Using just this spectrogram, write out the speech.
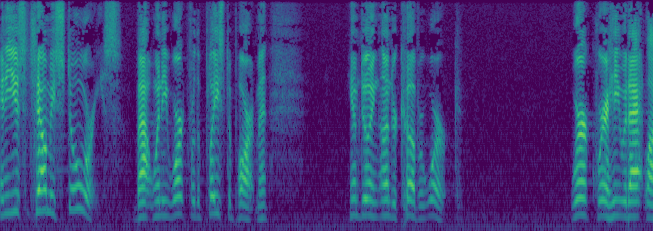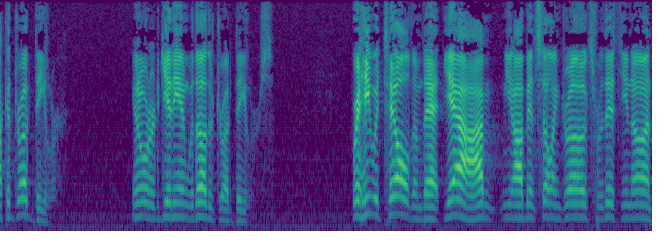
And he used to tell me stories about when he worked for the police department him doing undercover work. Work where he would act like a drug dealer in order to get in with other drug dealers. Where he would tell them that, yeah, I'm, you know, I've been selling drugs for this, you know, and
